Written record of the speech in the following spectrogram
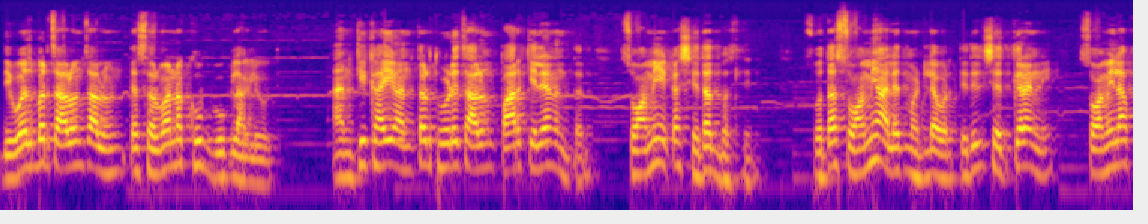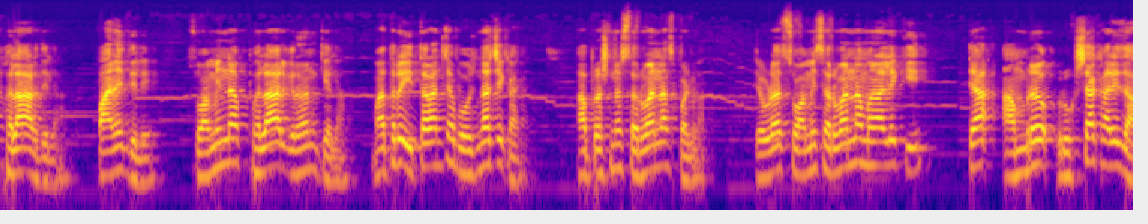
दिवसभर चालून चालून त्या सर्वांना खूप भूक लागली होती. आणखी काही अंतर थोडे चालून पार केल्यानंतर स्वामी एका शेतात बसले. स्वतः स्वामी आलेत म्हटल्यावर तेथील शेतकऱ्यांनी स्वामीला फलाहार दिला. पाणी दिले. स्वामींना फलार ग्रहण केला. मात्र इतरांच्या भोजनाचे काय? हा प्रश्न सर्वांनाच पडला. तेवढ्यात स्वामी सर्वांना म्हणाले की त्या आम्र वृक्षाखाली जा.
